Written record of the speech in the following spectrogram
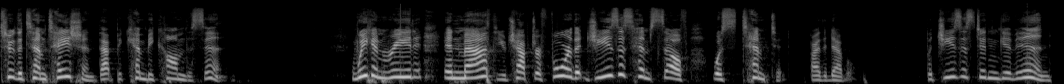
to the temptation that can become the sin. We can read in Matthew chapter 4 that Jesus himself was tempted by the devil. But Jesus didn't give in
